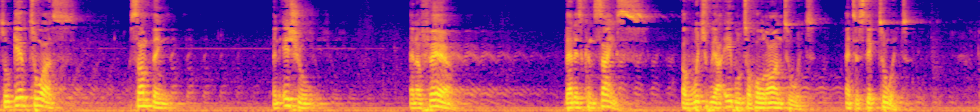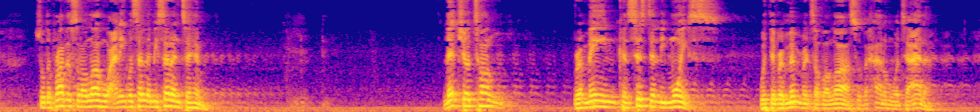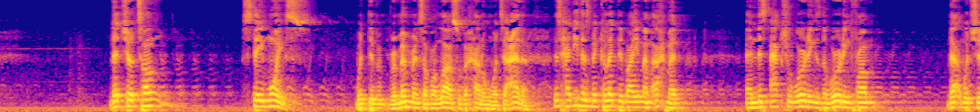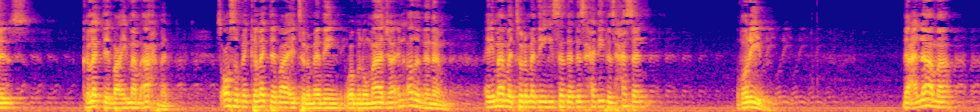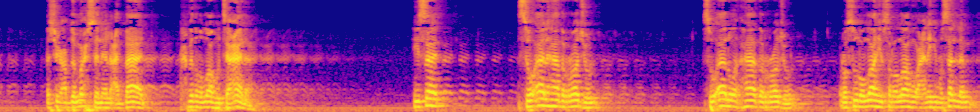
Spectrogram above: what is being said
so give to us something an issue an affair that is concise of which we are able to hold on to it and to stick to it so the prophet wasallam he said unto him let your tongue remain consistently moist with the remembrance of Allah subhanahu wa ta'ala. Let your tongue stay moist with the remembrance of Allah subhanahu wa ta'ala. This hadith has been collected by Imam Ahmad and this actual wording is the wording from that which is collected by Imam Ahmad. It's also been collected by At-Tirmidhi, Ibn Majah and other than them. And Imam At-Tirmidhi, he said that this hadith is Hasan Gharib. The Alama, Shaykh Abdul Muhsin Al-Abbad, Ta'ala, he said, سؤال هذا الرجل سؤال هذا الرجل رسول الله صلى الله عليه وسلم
